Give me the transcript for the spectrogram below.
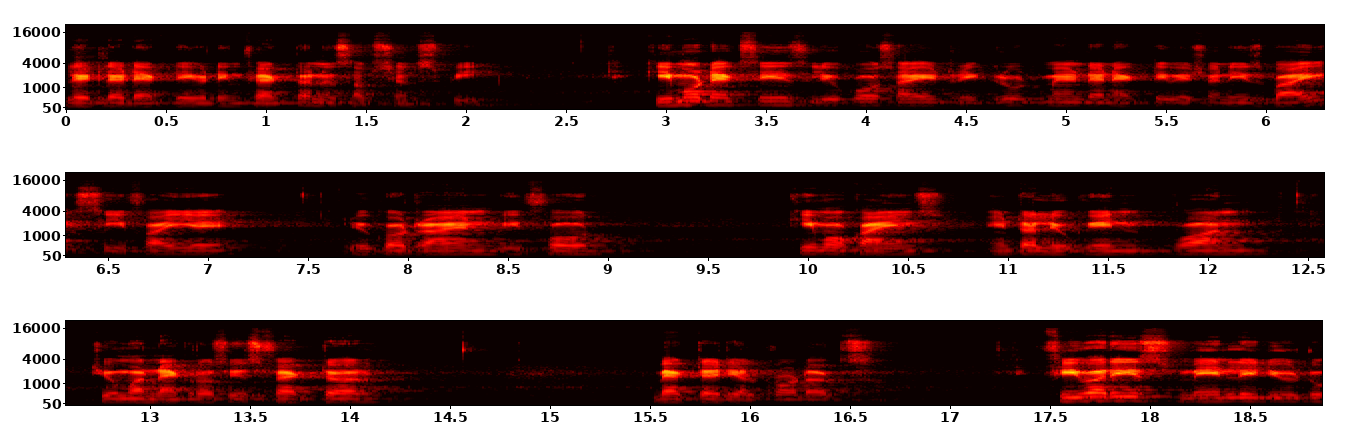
platelet activating factor and substance P. Chemotaxis, leukocyte recruitment and activation is by C5A, leukotriene, B4, chemokines, interleukin 1, tumor necrosis factor, bacterial products. Fever is mainly due to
